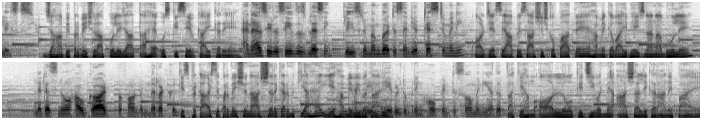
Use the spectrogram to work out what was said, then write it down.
places you. जहाँ भी परमेश्वर आपको ले जाता है उसकी सेवकाई करें And as you receive this blessing, please remember to send your testimony. और जैसे आप इस आशीष को पाते हैं हमें गवाही भेजना ना भूलें Let us know how God performed a miracle. किस प्रकार से परमेश्वर ने आश्चर्य कर्म किया है ये हमें भी बताएँ. We'll be able to bring hope into so many other. ताकि हम और लोगों के जीवन में आशा लेकर आने पाएँ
